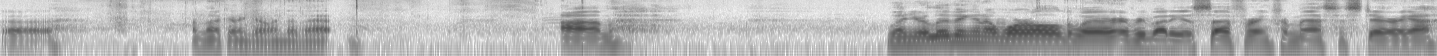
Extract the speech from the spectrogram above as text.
Uh, I'm not going to go into that. Um, when you're living in a world where everybody is suffering from mass hysteria,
